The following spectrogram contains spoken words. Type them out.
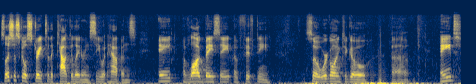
So let's just go straight to the calculator and see what happens. 8 of log base 8 of 15. So we're going to go uh, 8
